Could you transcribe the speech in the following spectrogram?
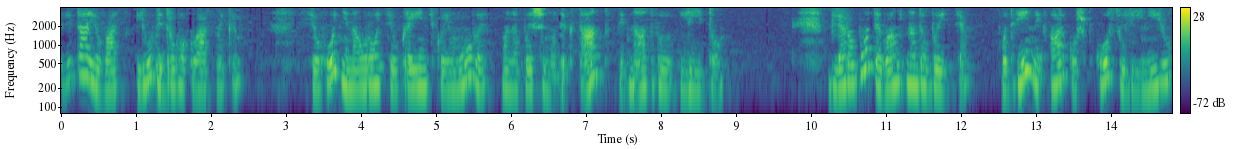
Вітаю вас, любі другокласники! Сьогодні на уроці української мови ми напишемо диктант під назвою Літо. Для роботи вам знадобиться подвійний аркуш в косу лінію,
